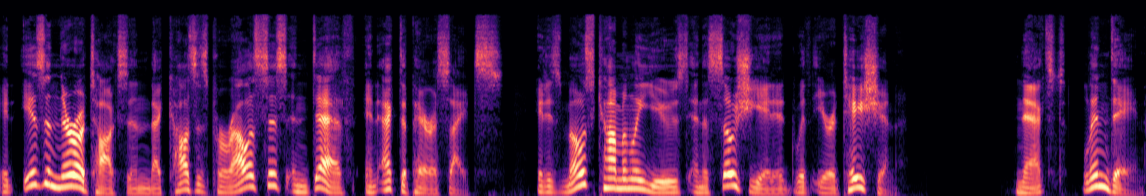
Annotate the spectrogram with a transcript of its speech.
it is a neurotoxin that causes paralysis and death in ectoparasites. It is most commonly used and associated with irritation. Next, lindane.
